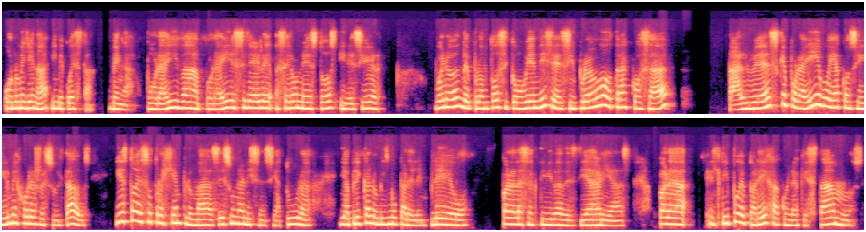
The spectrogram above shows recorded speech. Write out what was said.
o no me llena y me cuesta. Venga, por ahí va, por ahí es ser, ser honestos y decir, bueno, de pronto, si como bien dices, si pruebo otra cosa, tal vez que por ahí voy a conseguir mejores resultados. Y esto es otro ejemplo más, es una licenciatura y aplica lo mismo para el empleo, para las actividades diarias, para el tipo de pareja con la que estamos,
